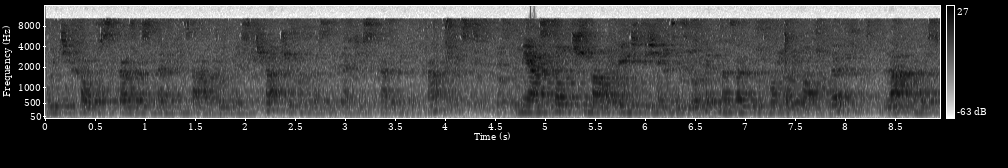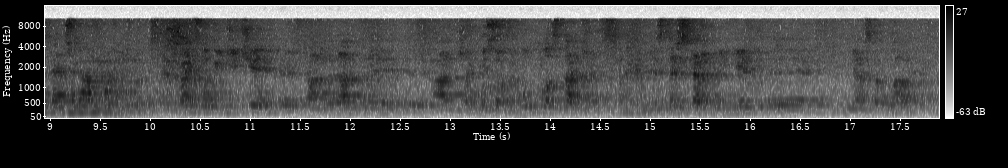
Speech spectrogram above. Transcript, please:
Wójcichowska, zastępca burmistrza przy kontrasygnacie skarbnika. Miasto otrzymało 5 tysięcy złotych na zakup motopompy dla OSP Mława. Państwo widzicie, e, pan radny e, Andrzej jest w dwóch postaciach. Jest też skarbnikiem e, miasta Ławy.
